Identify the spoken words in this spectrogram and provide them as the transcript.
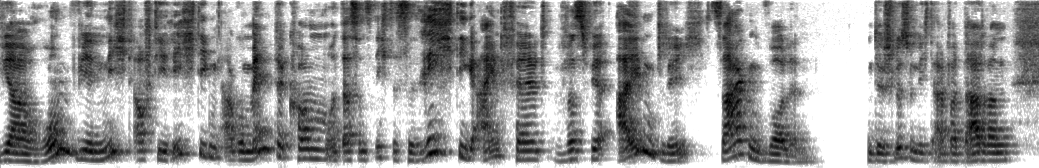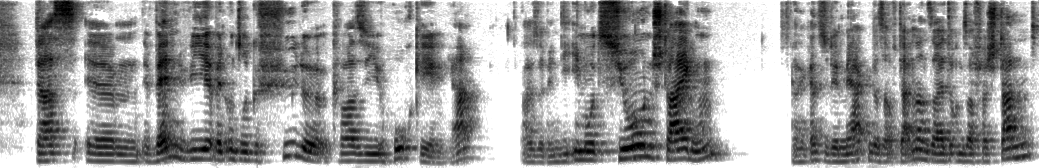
warum wir nicht auf die richtigen Argumente kommen und dass uns nicht das Richtige einfällt, was wir eigentlich sagen wollen. Und der Schlüssel liegt einfach daran, dass ähm, wenn wir, wenn unsere Gefühle quasi hochgehen, ja, also wenn die Emotionen steigen, dann kannst du dir merken, dass auf der anderen Seite unser Verstand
